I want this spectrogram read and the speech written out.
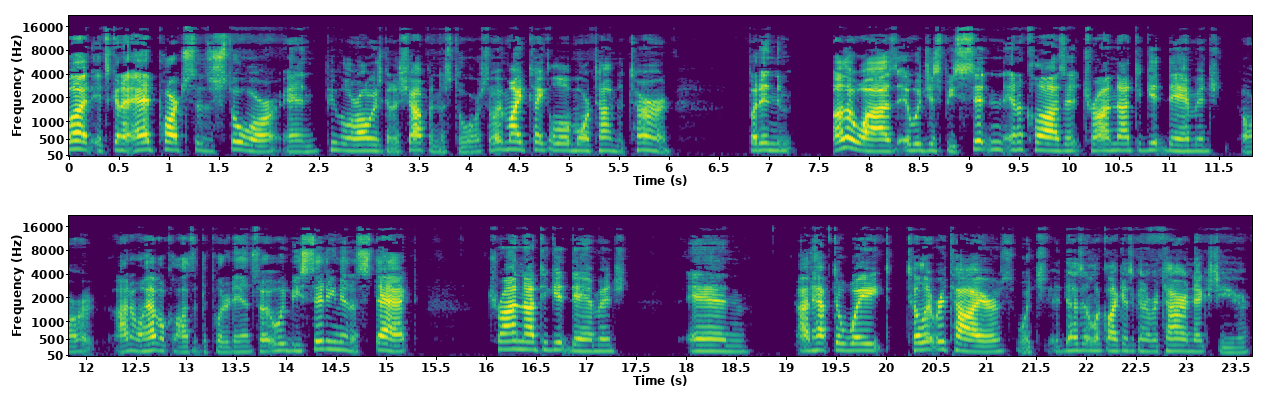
but it's going to add parts to the store and people are always going to shop in the store so it might take a little more time to turn. But in the, otherwise it would just be sitting in a closet trying not to get damaged or i don't have a closet to put it in so it would be sitting in a stack trying not to get damaged and i'd have to wait till it retires which it doesn't look like it's going to retire next year.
